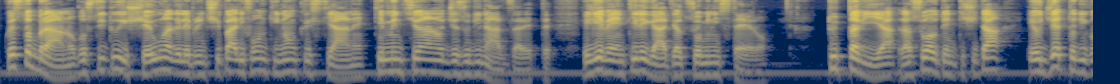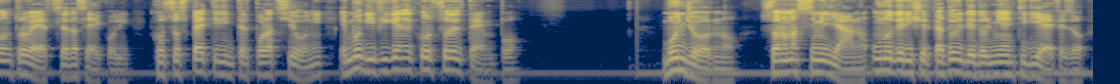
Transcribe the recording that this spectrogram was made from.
Questo brano costituisce una delle principali fonti non cristiane che menzionano Gesù di Nazareth e gli eventi legati al suo ministero. Tuttavia, la sua autenticità è oggetto di controversia da secoli, con sospetti di interpolazioni e modifiche nel corso del tempo. Buongiorno, sono Massimiliano, uno dei ricercatori dei dormienti di Efeso,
